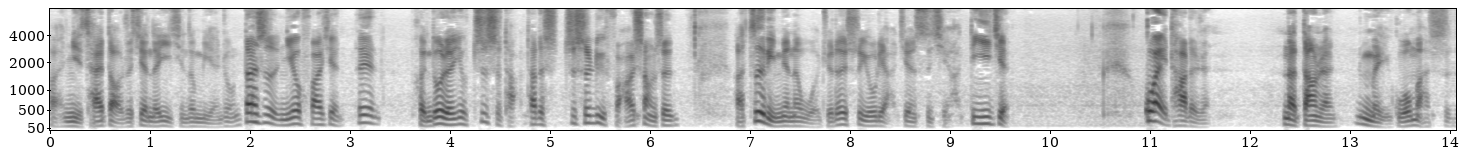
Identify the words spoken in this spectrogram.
啊，你才导致现在疫情这么严重。但是你又发现，哎，很多人又支持他，他的支持率反而上升啊。这里面呢，我觉得是有两件事情啊。第一件。怪他的人，那当然，美国嘛是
